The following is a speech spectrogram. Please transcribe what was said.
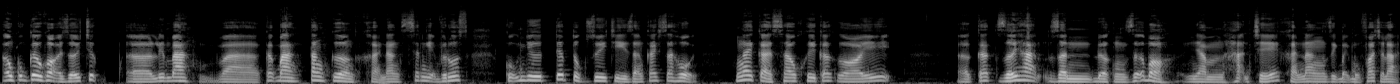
Ông cũng kêu gọi giới chức uh, liên bang và các bang tăng cường khả năng xét nghiệm virus cũng như tiếp tục duy trì giãn cách xã hội ngay cả sau khi các gói uh, các giới hạn dần được dỡ bỏ nhằm hạn chế khả năng dịch bệnh bùng phát trở lại.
